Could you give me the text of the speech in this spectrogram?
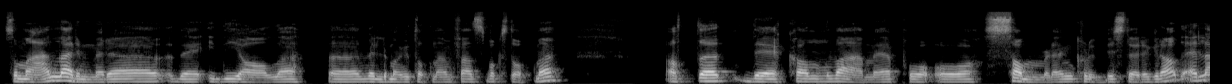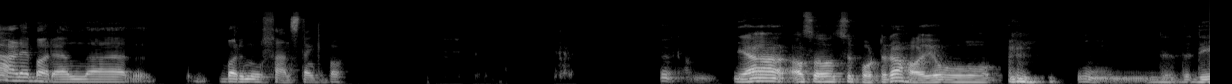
som er nærmere det ideale uh, veldig mange Tottenham-fans vokste opp med, at det kan være med på å samle en klubb i større grad, eller er det bare, en, bare noe fans tenker på? Ja, altså supportere har jo de,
